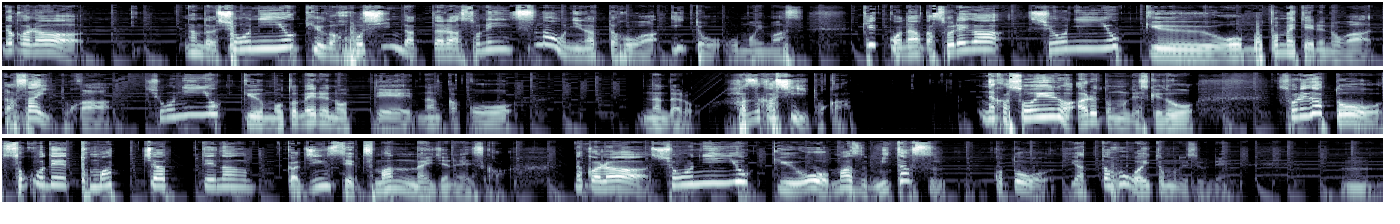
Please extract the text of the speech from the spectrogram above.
だからなんだ承認欲求が欲しいんだったらそれに素直になった方がいいと思います。結構なんかそれが承認欲求を求めてるのがダサいとか承認欲求求めるのってなんかこうなんだろう恥ずかしいとかなんかそういうのあると思うんですけどそれだとそこで止まっちゃってなんか人生つまんないじゃないですか。だから承認欲求をまず満たすことをやった方がいいと思うんですよね。うん。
